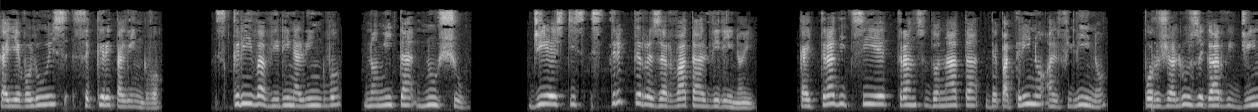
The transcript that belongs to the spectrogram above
cae evoluis secreta lingvo, scriva virina lingvo nomita nushu. Gi estis stricte reservata al virinoi, cae tradizie transdonata de patrino al filino por jaluse gardi gin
